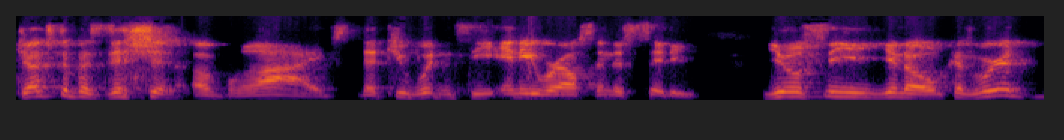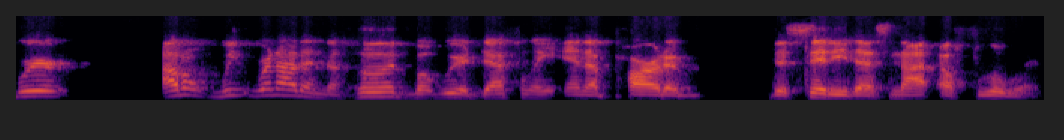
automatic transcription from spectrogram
juxtaposition of lives that you wouldn't see anywhere else in the city. You'll see, you know, because we're we're I don't we, we're not in the hood, but we're definitely in a part of the city that's not affluent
